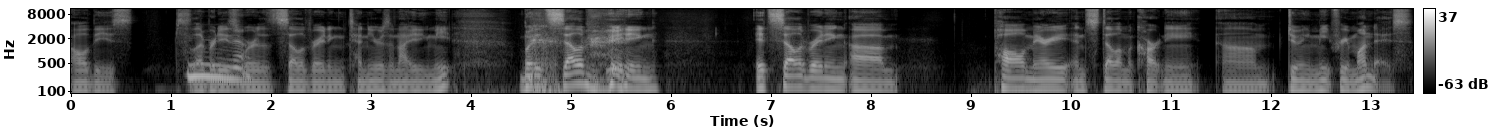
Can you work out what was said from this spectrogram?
all these celebrities No. were celebrating 10 years of not eating meat, but it's celebrating it's celebrating um, Paul, Mary, and Stella McCartney um, doing meat-free Mondays,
